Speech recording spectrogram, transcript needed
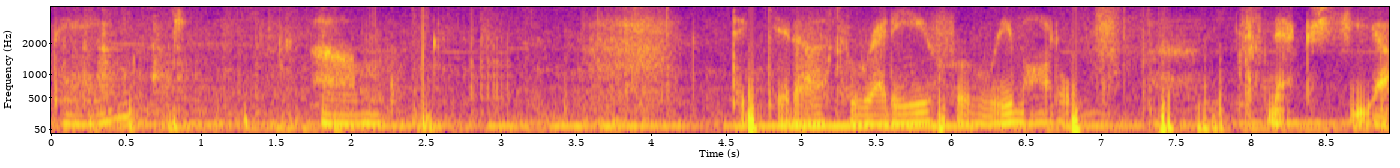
things um, to get us ready for remodels next year.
